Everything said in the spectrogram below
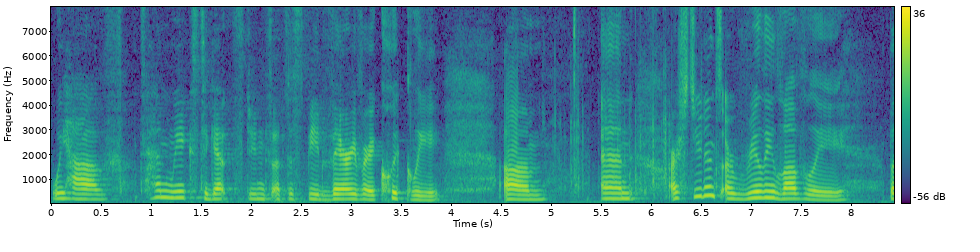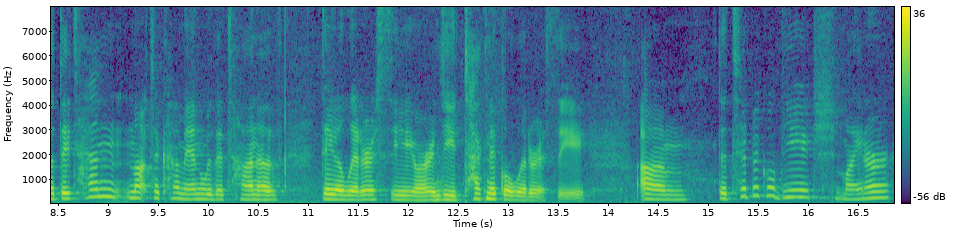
we have 10 weeks to get students up to speed very, very quickly. Um, and our students are really lovely, but they tend not to come in with a ton of data literacy or indeed technical literacy. Um, the typical DH minor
